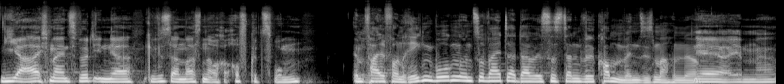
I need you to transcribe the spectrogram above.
Ja, ich meine, es wird ihnen ja gewissermaßen auch aufgezwungen. Im Fall von Regenbogen und so weiter, da ist es dann willkommen, wenn sie es machen. Ja. Ja, ja, eben, ja.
